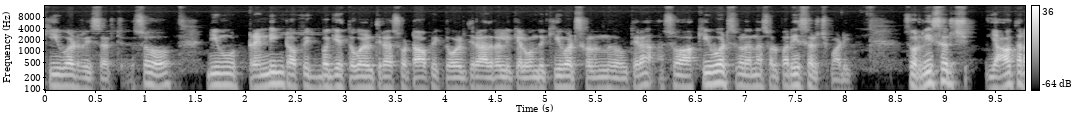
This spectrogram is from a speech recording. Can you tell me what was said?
ಕೀವರ್ಡ್ ರಿಸರ್ಚ್ ಸೊ ನೀವು ಟ್ರೆಂಡಿಂಗ್ ಟಾಪಿಕ್ ಬಗ್ಗೆ ತೊಗೊಳ್ತೀರಾ ಸೊ ಟಾಪಿಕ್ ತೊಗೊಳ್ತೀರಾ, ಅದರಲ್ಲಿ ಕೆಲವೊಂದು ಕೀವರ್ಡ್ಸ್ಗಳನ್ನು ಹೋಗ್ತೀರಾ ಸೊ ಆ ಕೀವರ್ಡ್ಸ್ಗಳನ್ನು ಸ್ವಲ್ಪ ರಿಸರ್ಚ್ ಮಾಡಿ. ಸೊ ರಿಸರ್ಚ್ ಯಾವ ಥರ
